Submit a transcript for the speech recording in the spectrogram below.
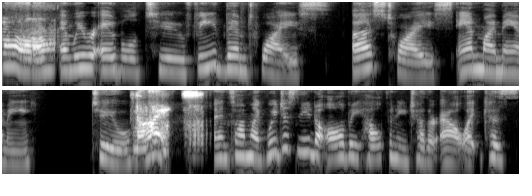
Aww. and we were able to feed them twice us twice and my mammy too. Nice. And so i'm like we just need to all be helping each other out like because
